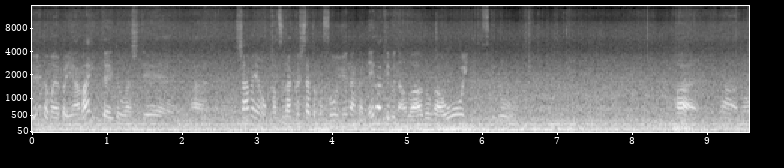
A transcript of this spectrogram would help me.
というのもやっぱり山行ったりとかしてあの斜面を滑落したとかそういうなんかネガティブなワードが多いんですけどはい。あの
